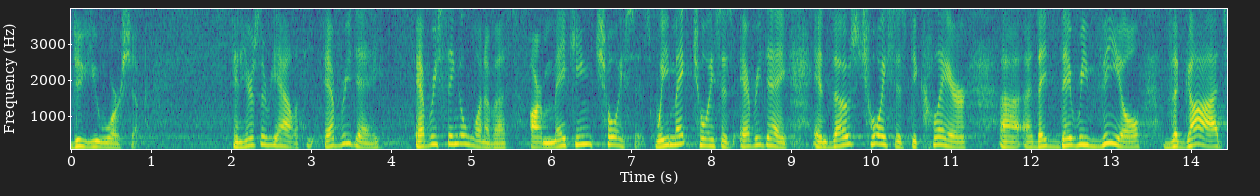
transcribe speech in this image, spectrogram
do you worship? And here's the reality every day, every single one of us are making choices. We make choices every day, and those choices declare, uh, uh, they, they reveal the gods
